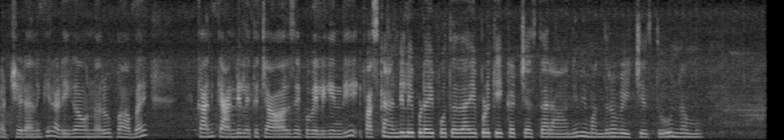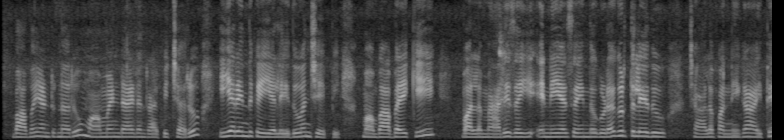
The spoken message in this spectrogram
కట్ చేయడానికి రెడీగా ఉన్నారు బాబాయ్. కానీ క్యాండిల్ అయితే చాలాసేపు వెలిగింది. ఫస్ట్ క్యాండిల్ ఎప్పుడు అయిపోతుందా ఎప్పుడు కేక్ కట్ చేస్తారా అని మేమందరం వెయిట్ చేస్తూ ఉన్నాము. బాబాయ్ అంటున్నారు మామ్ అండ్ డాడ్ అని రాయిపించారు ఇయర్ ఎందుకు వేయలేదు అని చెప్పి. మా బాబాయ్కి వాళ్ళ మ్యారేజ్ అయ్యి ఎన్ని ఇయర్స్ అయిందో కూడా గుర్తులేదు. చాలా ఫన్నీగా అయితే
